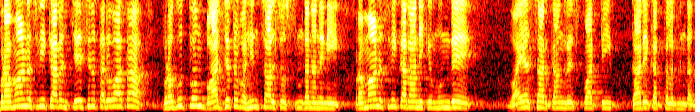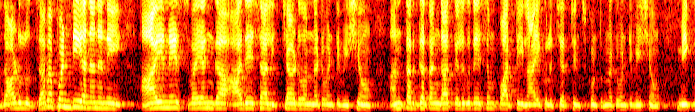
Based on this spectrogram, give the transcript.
ప్రమాణ స్వీకారం చేసిన తరువాత ప్రభుత్వం బాధ్యత వహించాల్సి వస్తుందనని ప్రమాణ స్వీకారానికి ముందే వైఎస్ఆర్ కాంగ్రెస్ పార్టీ కార్యకర్తల మీద దాడులు జరపండి అనని ఆయనే స్వయంగా ఆదేశాలు ఇచ్చాడు అన్నటువంటి విషయం అంతర్గతంగా తెలుగుదేశం పార్టీ నాయకులు చర్చించుకుంటున్నటువంటి విషయం మీకు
